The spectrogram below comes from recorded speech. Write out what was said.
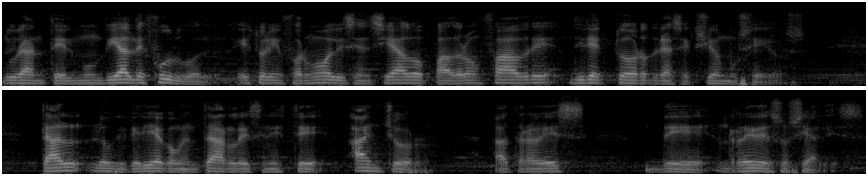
durante el Mundial de Fútbol. Esto lo informó el licenciado Padrón Fabre, director de la sección Museos. Tal lo que quería comentarles en este Anchor a través de redes sociales.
